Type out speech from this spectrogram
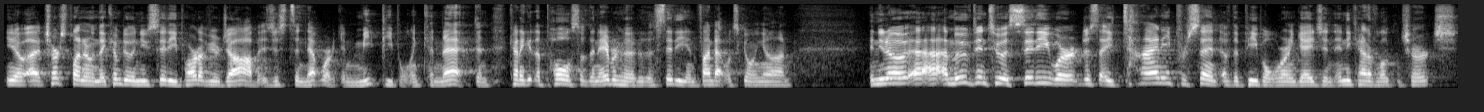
you know, a church planter, when they come to a new city, part of your job is just to network and meet people and connect and kind of get the pulse of the neighborhood or the city and find out what's going on. And you know, I moved into a city where just a tiny percent of the people were engaged in any kind of local church.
